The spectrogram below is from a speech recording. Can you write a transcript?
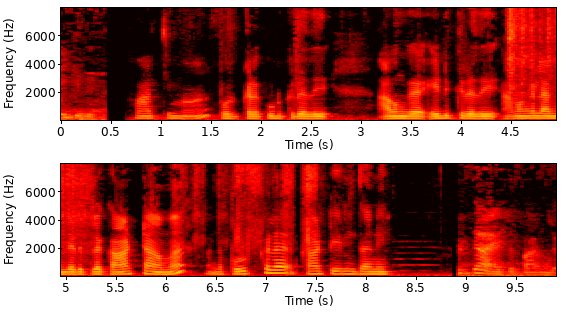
இருக்குது. பாத்திமா பொருட்களை கொடுக்கறது அவங்க எடுக்கிறது அவங்கள அந்த இடத்துல காட்டாமல் அந்த பொருட்களை காட்டியிருந்தானே. பத்து ஆயத்தை பாருங்க.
